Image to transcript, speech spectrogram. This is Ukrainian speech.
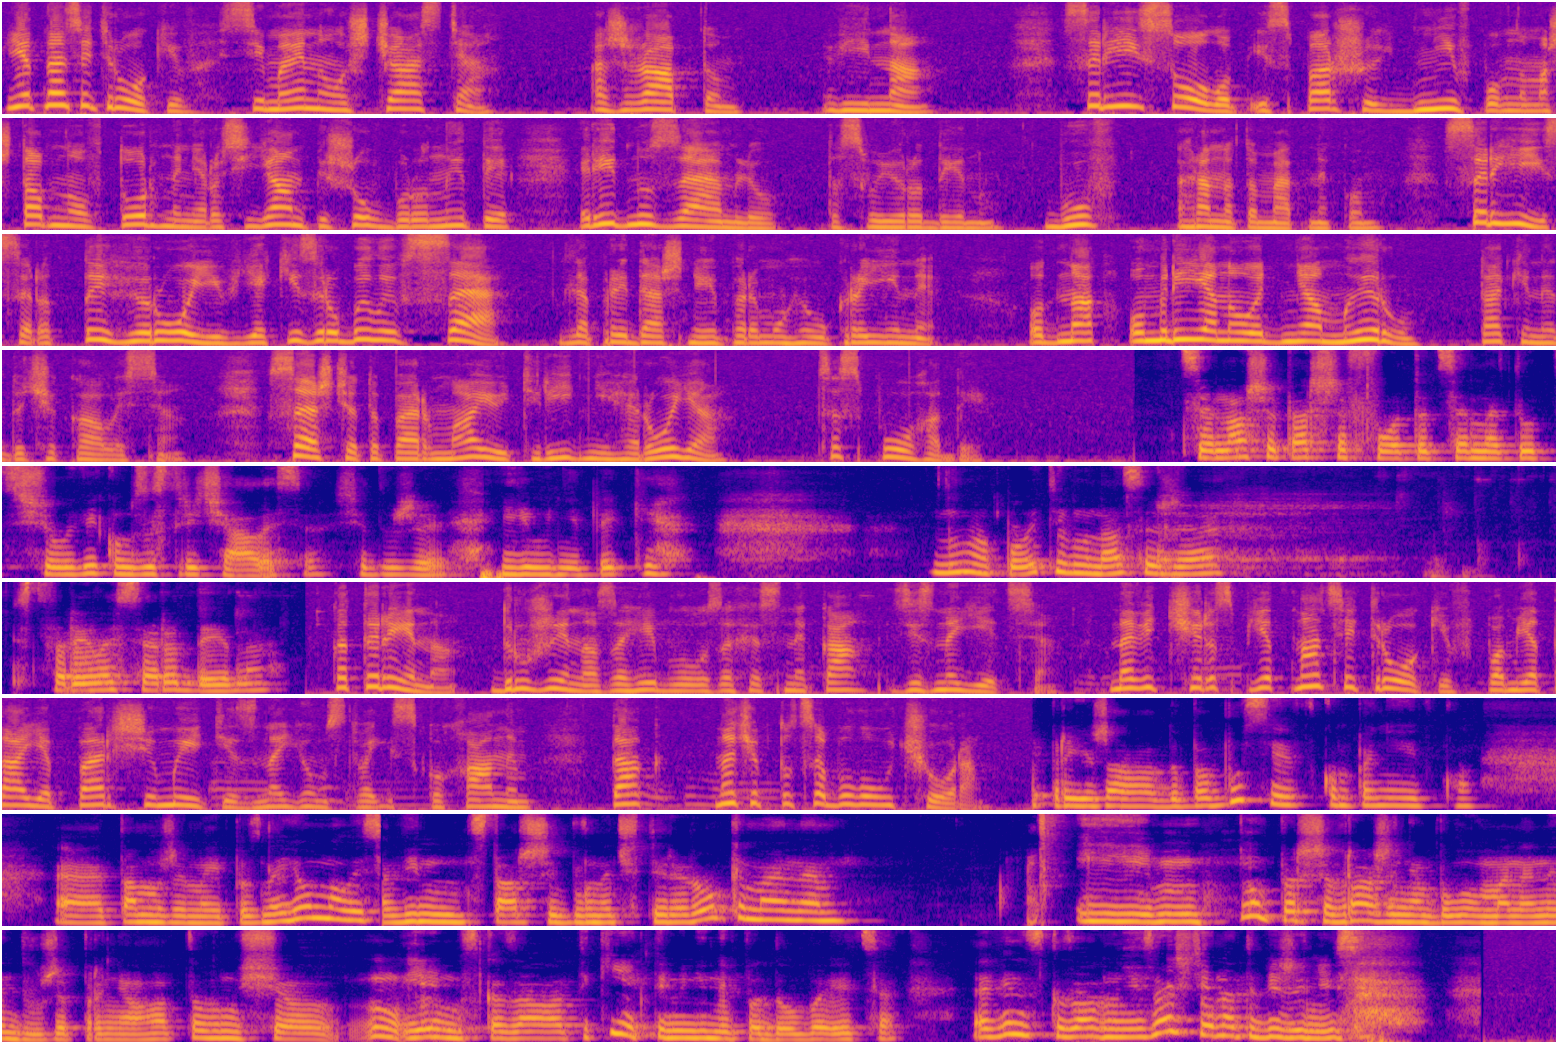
15 років сімейного щастя, аж раптом війна. Сергій Солоб із перших днів повномасштабного вторгнення росіян пішов боронити рідну землю та свою родину. Був гранатометником. Сергій серед тих героїв, які зробили все для прийдешньої перемоги України. Однак омріяного дня миру так і не дочекалися. Все, що тепер мають рідні героя, це спогади. Це наше перше фото. Це ми тут з чоловіком зустрічалися. Ще дуже юні такі. Ну, а потім у нас вже створилася родина. Катерина, дружина загиблого захисника, зізнається, навіть через 15 років пам'ятає перші миті знайомства із коханим, так, начебто це було учора. Я приїжджала до бабусі в Компаніївку. Е, Там вже ми і познайомилися. Він старший був на 4 роки мене. І ну, перше враження було в мене не дуже про нього, тому що ну, я йому сказала, такі, як ти мені не подобаються. А він сказав мені, значить, я на тобі женюся.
